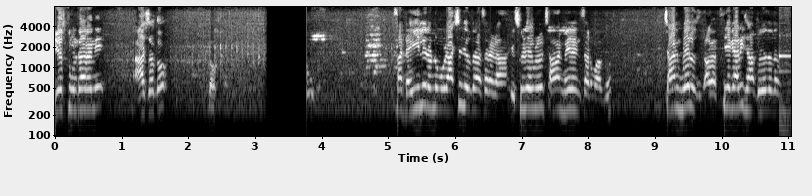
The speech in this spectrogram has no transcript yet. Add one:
చేస్తూ ఉంటారని ఆశతో సార్ డైలీ రెండు మూడు యాక్షన్ జరుగుతున్నారు సార్ ఇక్కడ. ఈ చాలా మేలైంది సార్ మాకు. చాలా మేలు సీఏ గారికి చాలా కృతజ్ఞతలు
